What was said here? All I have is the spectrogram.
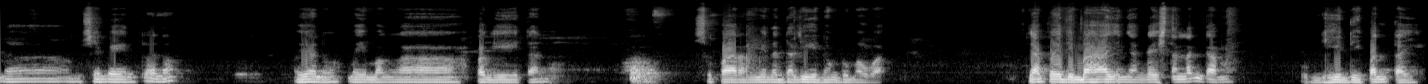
ng semento, ano? Ayan, oh, may mga pagitan. So, parang minadali nung gumawa. Yan, pwede bahayan yan guys ng langgam. Kung hindi pantay.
